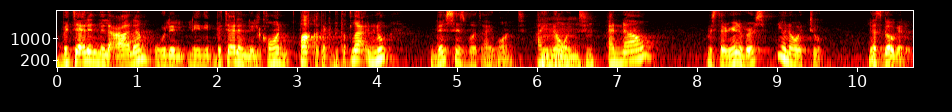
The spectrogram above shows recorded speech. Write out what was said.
بتعلن. للعالم ولل يعني بتعلن للكون طاقتك بتطلع إنه this is what I want. I know it. And now Mr. Universe you know it too. Let's go get it.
